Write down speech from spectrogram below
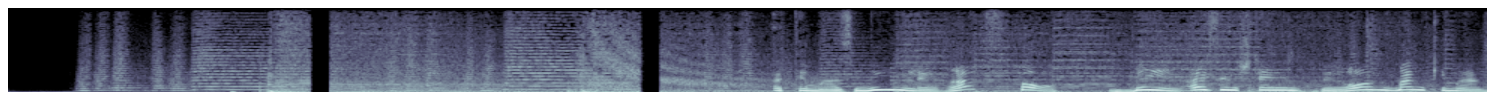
אתם מאזינים לרב ספורט, מאיר אייזנשטיין ורון מנקימן.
